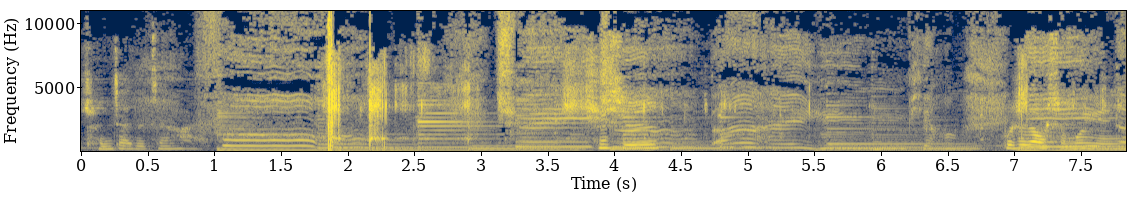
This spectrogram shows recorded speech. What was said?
存在着真爱。其实。不知道什么原因，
